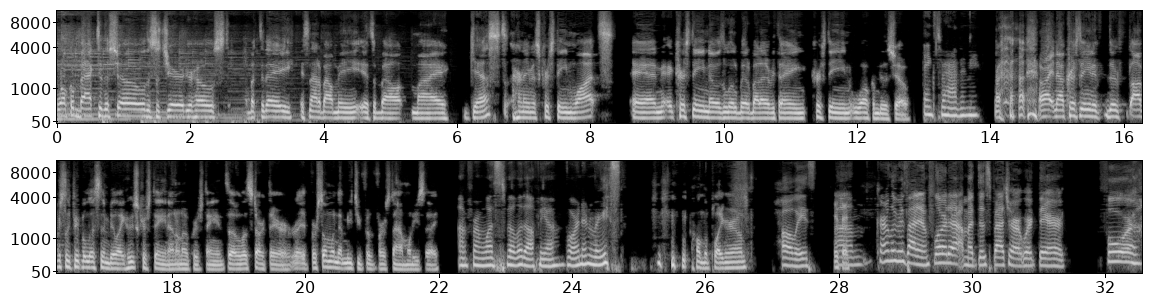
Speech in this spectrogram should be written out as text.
Welcome back to the show. This is Jared, your host. But today it's not about me, it's about my guest. Her name is Christine Watts. And Christine knows a little bit about everything. Christine, welcome to the show. Thanks for having me. All right. Now, Christine, if there's obviously people listening be like, who's Christine? I don't know Christine. So let's start there. Right? For someone that meets you for the first time, what do you say? I'm from West Philadelphia, born and raised. On the playground? Always. Okay. Um, currently residing in Florida. I'm a dispatcher. I work there for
